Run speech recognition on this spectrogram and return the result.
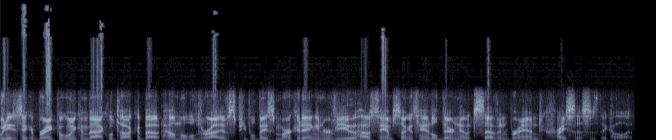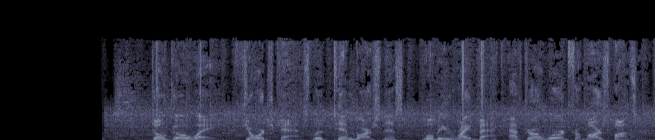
We need to take a break, but when we come back, we'll talk about how mobile drives people based marketing and review how Samsung has handled their Note 7 brand crisis, as they call it. Don't go away. Fjorgecast with Tim Barsness will be right back after a word from our sponsors.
